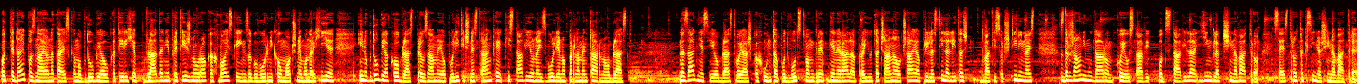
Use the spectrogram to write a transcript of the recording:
Od tedaj poznajo na Tajskem obdobja, v katerih je vladanje pretežno v rokah vojske in zagovornikov močne monarhije, in obdobja, ko oblast prevzamejo politične stranke, ki stavijo na izvoljeno parlamentarno oblast. Na zadnje si je oblast vojaška hunta pod vodstvom generala Prajuta Čana Očaja prilastila leta 2014 z državnim udarom, ko je ustavi, odstavila Jinglak Šinavatro, sestro Taksina Šinavatre.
